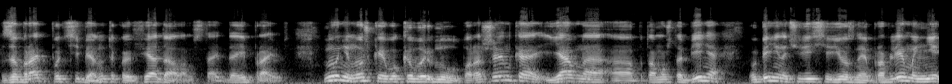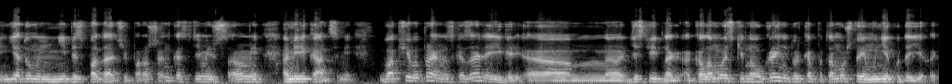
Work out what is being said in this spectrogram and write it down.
забрать под себя, ну, такой феодалом стать, да, и править. Ну, немножко его ковырнул Порошенко, явно, а, потому что Беня, у Бени начались серьезные проблемы, не, я думаю, не без подачи Порошенко с теми же самыми американцами. Вообще, вы правильно сказали, Игорь, э, действительно, Коломойский на Украине только потому, что ему некуда ехать.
